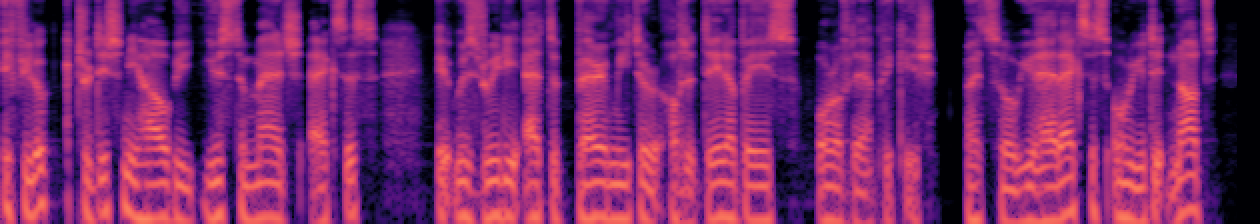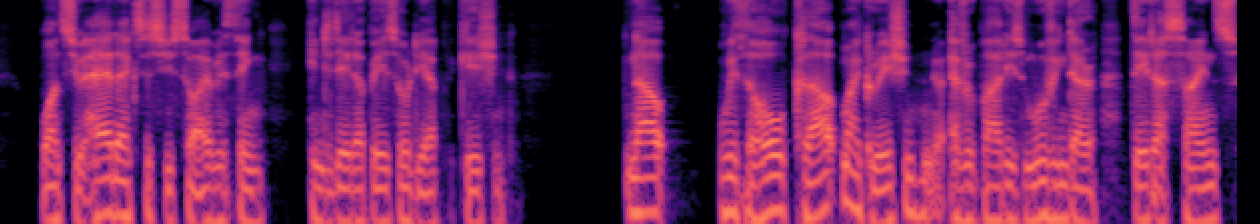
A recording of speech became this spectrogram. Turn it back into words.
If you look traditionally how we used to manage access, it was really at the parameter of the database or of the application, right? So you had access or you did not. Once you had access, you saw everything in the database or the application. Now, with the whole cloud migration, everybody's moving their data science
